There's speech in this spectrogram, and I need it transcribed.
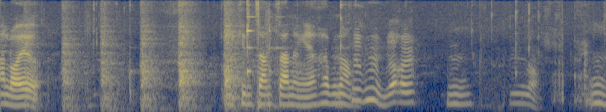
อร่อยเออต้องกินจานๆอย่างเงี้ยครับพี่น้องอืมแล้วก็อืมอืมหรออืม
